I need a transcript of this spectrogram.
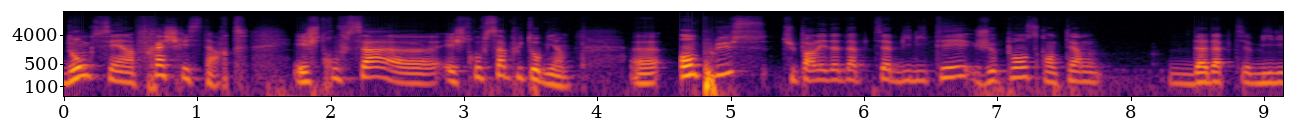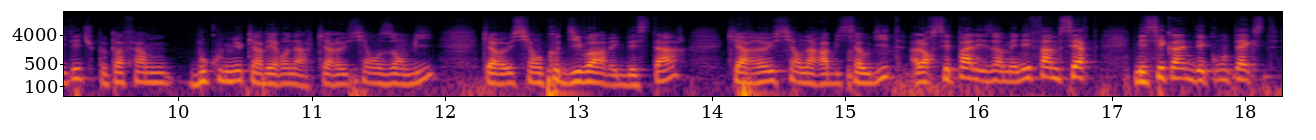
Donc c'est un fresh restart. Et je trouve ça, et je trouve ça plutôt bien. Euh, en plus, tu parlais d'adaptabilité. Je pense qu'en termes d'adaptabilité, tu peux pas faire beaucoup mieux qu'Hervé Renard, qui a réussi en Zambie, qui a réussi en Côte d'Ivoire avec des stars, qui a réussi en Arabie Saoudite. Alors, c'est pas les hommes et les femmes, certes, mais c'est quand même des contextes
